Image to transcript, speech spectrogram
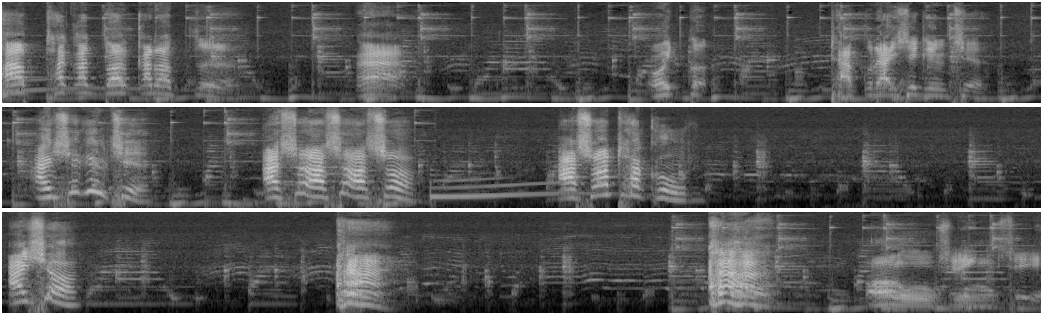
ভাব থাকার দরকার আছে। হ্যাঁ ওই তো ঠাকুর আইসে গেলছে। আইসে গেলছে? আসো আসো আসো। আসো ঠাকুর। আসো ওং সিং সিং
